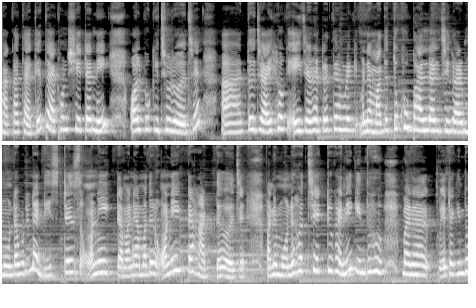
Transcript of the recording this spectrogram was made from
ঢাকা থাকে, তো এখন সেটা নেই, অল্প কিছু রয়েছে। তো যাই হোক, এই জায়গাটাতে আমরা মানে আমাদের তো খুব ভালো লাগছিল আর মোটামুটি না ডিস্টেন্স অনেকটা মানে আমাদের অনেকটা হাঁটতে হয়েছে। মানে মনে হচ্ছে একটুখানি, কিন্তু মানে এটা কিন্তু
